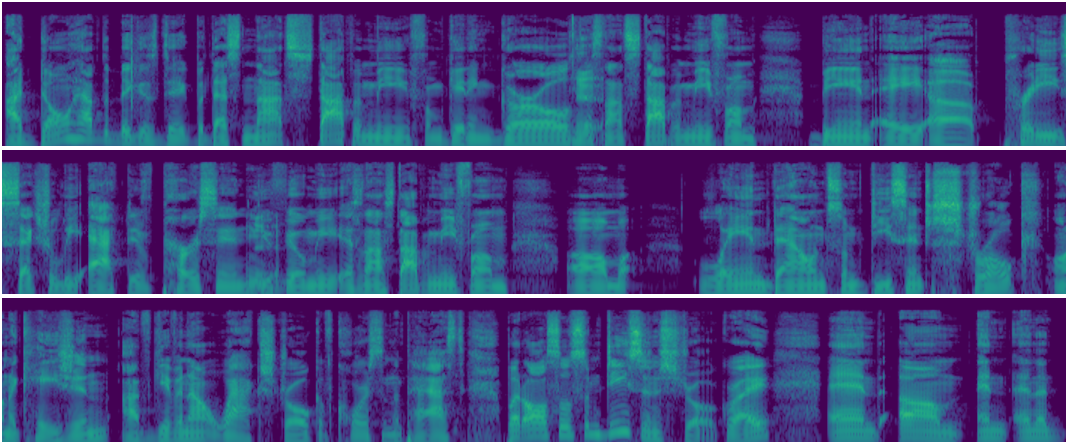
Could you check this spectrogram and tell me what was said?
I don't have the biggest dick but that's not stopping me from getting girls. That's not stopping me from being a uh, pretty sexually active person you Yeah. feel me? It's not stopping me from um laying down some decent stroke on occasion. I've given out whack stroke, of course, in the past, but also some decent stroke, right? And um and and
